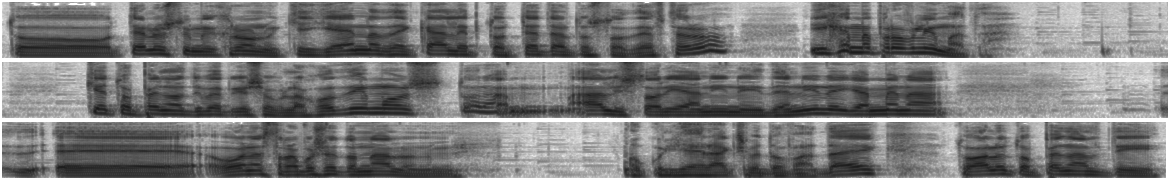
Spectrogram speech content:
το τέλος του ημιχρόνου και για ένα δεκάλεπτο τέταρτο στο δεύτερο είχαμε προβλήματα. Και το πέναλτι που έπιασε ο Βλαχοδήμος, τώρα άλλη ιστορία αν είναι ή δεν είναι, για μένα ε, ο ένας τραβούσε τον άλλον. Ο Κουλιεράκης με τον Βαντάικ, το άλλο το πέναλτι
